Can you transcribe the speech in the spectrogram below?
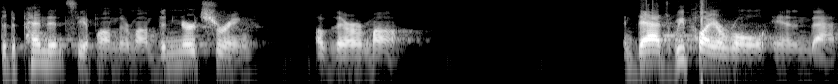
the dependency upon their mom, the nurturing of their mom. And dads, we play a role in that.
